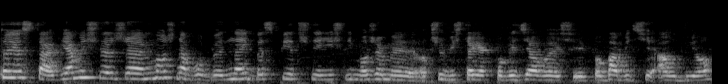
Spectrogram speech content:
To jest tak, ja myślę, że można byłoby najbezpieczniej, jeśli możemy, oczywiście, tak jak powiedziałeś, pobawić się audio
